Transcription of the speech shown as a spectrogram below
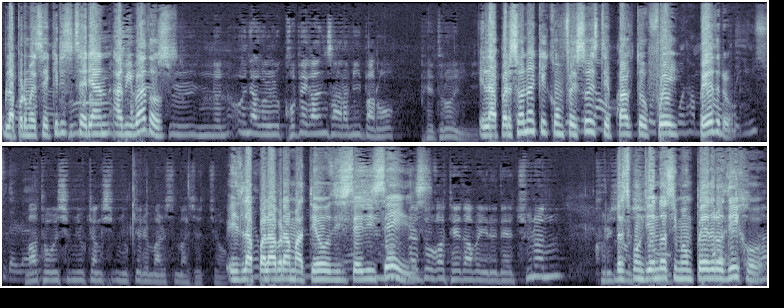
la promesa de Cristo serían avivados. Y la persona que confesó este pacto fue Pedro. Es la palabra Mateo 16, 16. Respondiendo a Simón Pedro dijo,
